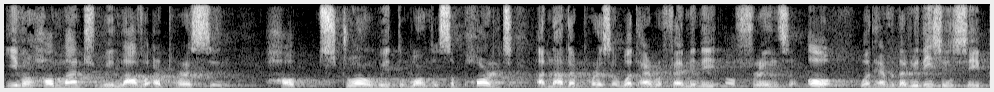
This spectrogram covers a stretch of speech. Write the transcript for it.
even how much we love a person, how strong we want to support another person, whatever family or friends or whatever the relationship,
